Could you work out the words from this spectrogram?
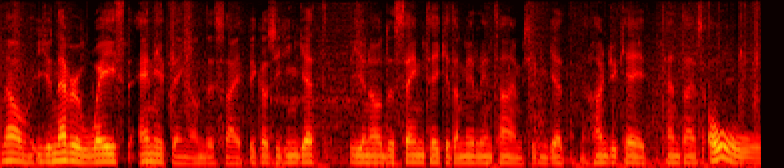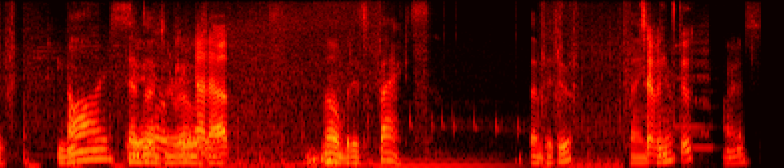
No, you never waste anything on this site because you can get, you know, the same ticket a million times. You can get 100k 10 times. Oh, Nice. 10 Yeah, times in a row. Shut so- up. No, but it's facts. 72. Thank you. 72. Nice.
